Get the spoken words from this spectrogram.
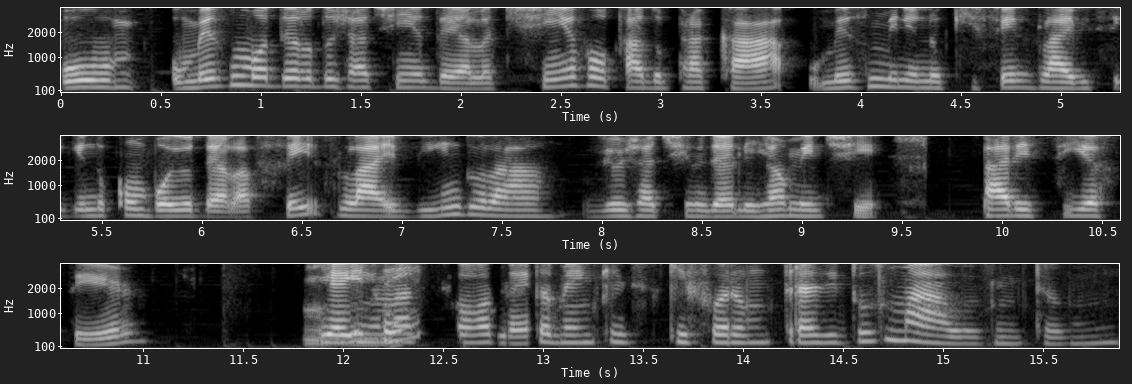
O, o mesmo modelo do jatinho dela tinha voltado para cá. O mesmo menino que fez live seguindo o comboio dela fez live indo lá ver o jatinho dela e realmente parecia ser. E aí tem, tem umas fotos né? também que, que foram trazidos malas, então.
